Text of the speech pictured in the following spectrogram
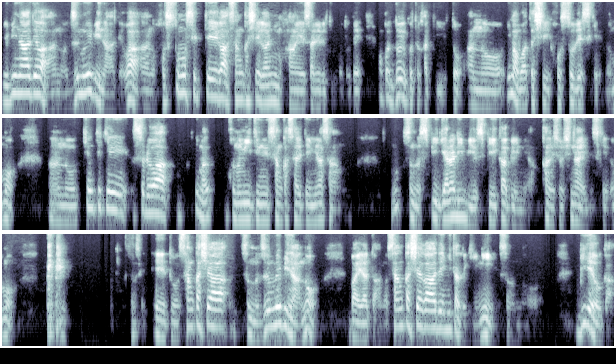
ウェビナーでは、あの、ズームウェビナーでは、あの、ホストの設定が参加者側にも反映されるということで、これどういうことかというと、あの、今私ホストですけれども、あの、基本的にそれは、今このミーティングに参加されている皆さん、そのスピギャラリービュー、スピーカービューには干渉しないですけれども、えーと、参加者、そのズームウェビナーの場合だと、あの参加者側で見たときに、そのビデオが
